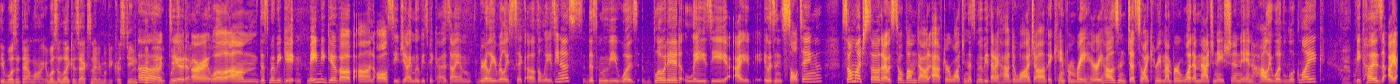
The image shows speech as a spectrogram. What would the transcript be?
it wasn't that long. It wasn't like a Zack Snyder movie. Christine, quickly, Oh, did you dude. All right. Well, um, this movie ga- made me give up on all CGI movies because I am really, really sick of the laziness. This movie was bloated, lazy. I it was insulting. So much so that I was so bummed out after watching this movie that I had to watch. Um, it came from Ray Harryhausen just so I can remember what imagination in Hollywood looked like Yeah. because I,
